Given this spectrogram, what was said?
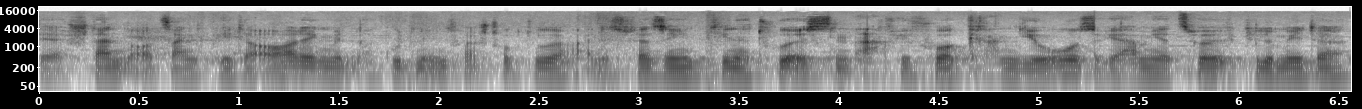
Der Standort St. Peter-Ording mit einer guten Infrastruktur, alles versehen. Die Natur ist nach wie vor grandios. Wir haben hier zwölf Kilometer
